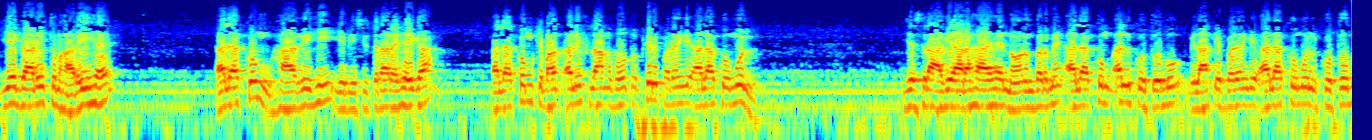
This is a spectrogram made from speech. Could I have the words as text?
یہ گاڑی تمہاری ہے؟ الکم ہادی ہی یہ بھی یعنی اسی طرح رہے گا. الکم کے بعد الف لام ہو تو پھر پڑھیں گے الکم ال جس طرح آگے آ رہا ہے نو نمبر میں، الکم الکتب ملا کے پڑھیں گے، الکم الکتب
